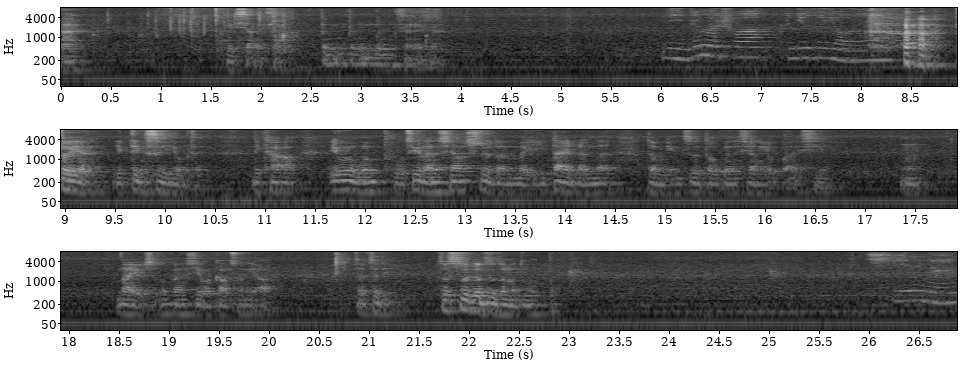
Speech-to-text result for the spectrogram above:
啊？你想一下，噔噔噔，想一下。你这么说，肯定是有了。对呀，一定是有的。你看啊，因为我们普济兰乡市的每一代人呢的名字都跟乡有关系。嗯，那有什么关系？我告诉你啊，在这里，这四个字怎么读？奇南。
